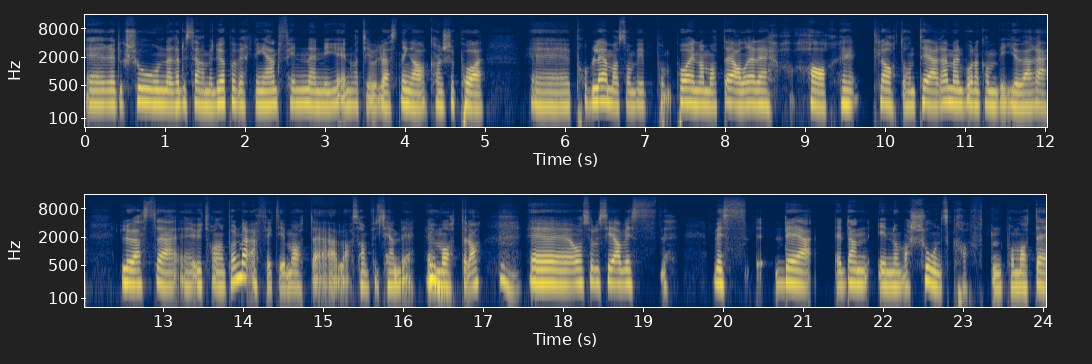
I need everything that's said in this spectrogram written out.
reduksjon, redusere miljøpåvirkningen, finne nye innovative løsninger, kanskje på eh, problemer som vi på, på, en eller annen måte allerede har eh, klart å håndtere, men hvordan kan vi gjøre løse eh, utfordringer på en mer effektiv måte, eller samfunnstjenlig eh, mm. måte, da. Mm. Eh, og som du sier, hvis, hvis det den innovasjonskraften på en måte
